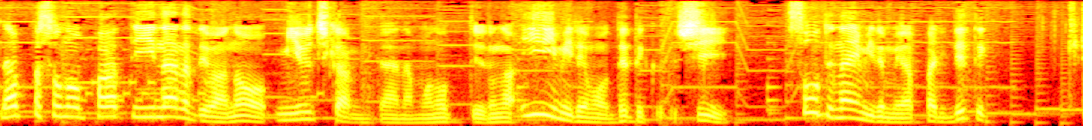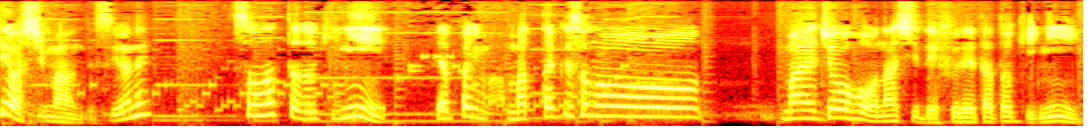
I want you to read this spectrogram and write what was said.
やっぱそのパーティーならではの身内感みたいなものっていうのがいい意味でも出てくるし、そうでない意味でもやっぱり出てきてはしまうんですよね。そうなった時に、やっぱり全くその、前情報なしで触れた時に、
